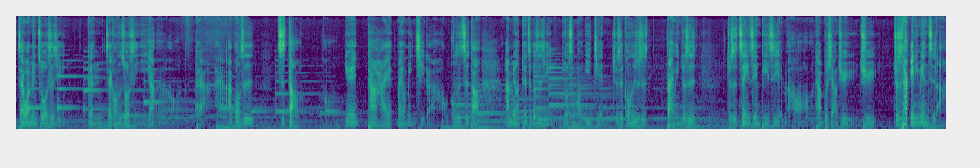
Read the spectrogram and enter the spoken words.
在外面做的事情，跟在公司做的事情一样啊，哈，对啊，啊，公司知道，因为他还蛮有名气的。公司知道阿没有对这个事情有什么意见，就是公司就是摆明就是就是睁一只眼闭一只眼嘛，哈，他不想去去，就是他给你面子啦，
